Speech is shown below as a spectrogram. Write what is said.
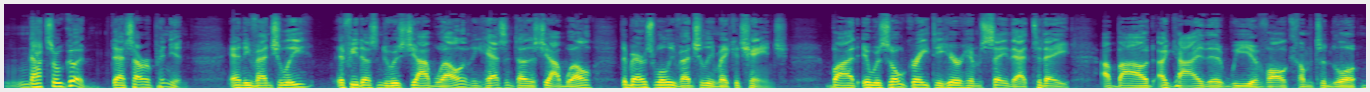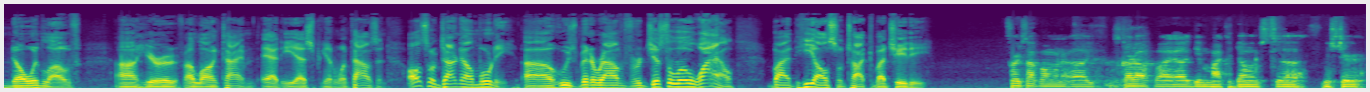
not so good. That's our opinion. And eventually, if he doesn't do his job well, and he hasn't done his job well, the Bears will eventually make a change. But it was so great to hear him say that today about a guy that we have all come to know and love uh, here a long time at ESPN 1000. Also, Darnell Mooney, uh, who's been around for just a little while, but he also talked about JD. First off, I want to uh, start off by uh, giving my condolences to uh, Mr.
